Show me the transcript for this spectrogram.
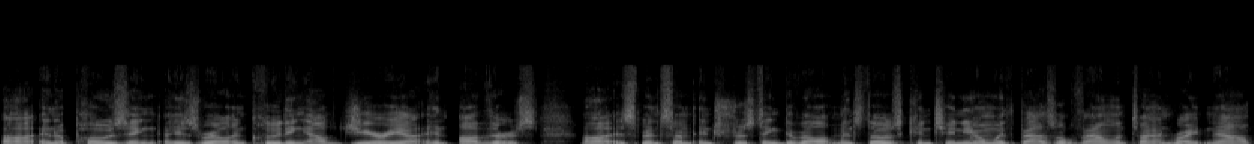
and opposing Israel, including Algeria and others. it's been some interesting developments. Those continue on with Basil Valentine right now.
